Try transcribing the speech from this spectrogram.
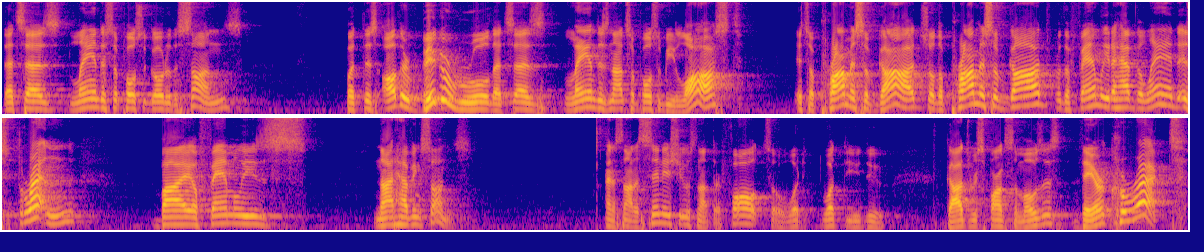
that says land is supposed to go to the sons, but this other bigger rule that says land is not supposed to be lost. It's a promise of God. So the promise of God for the family to have the land is threatened by a family's not having sons. And it's not a sin issue, it's not their fault. So what, what do you do? God's response to Moses they are correct.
